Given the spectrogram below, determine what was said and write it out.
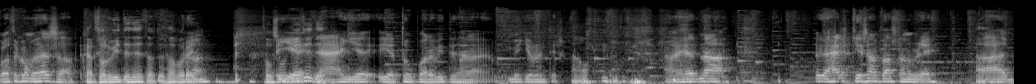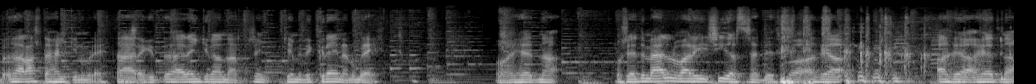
Gott að koma þess að Hvert var vitið þitt áttur? Það var einn Tók svo ekki vitið? Nei, ég, ég tók bara víti þegar mikið var undir. Já, Það er hérna Helgi er samt alltaf nummer eitt. Það, er- það er alltaf Helgi nummer eitt. Það er, ekki, það er engin annar sem kemur til greina nummer eitt. Sko. og hérna og setjum Elvar í síðasta seti sko, að því að, að því að hérna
